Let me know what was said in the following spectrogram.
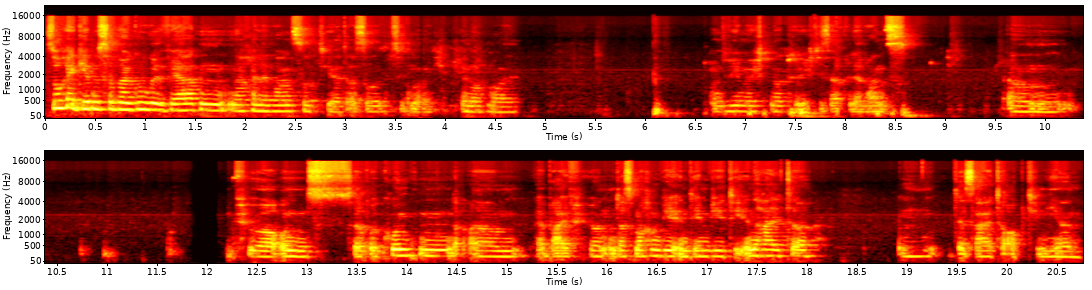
Suchergebnisse bei Google werden nach Relevanz sortiert. Also sieht man hier nochmal. Und wir möchten natürlich diese Relevanz ähm, für unsere Kunden ähm, herbeiführen. Und das machen wir, indem wir die Inhalte ähm, der Seite optimieren.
